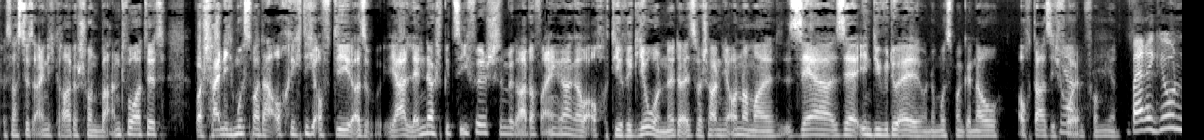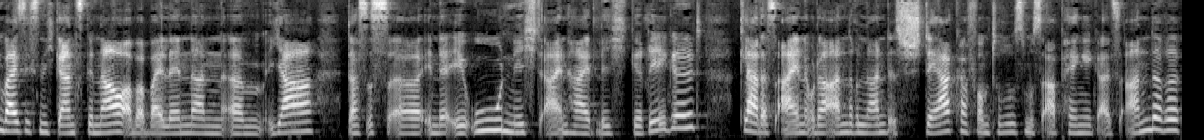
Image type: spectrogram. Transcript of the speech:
Das hast du jetzt eigentlich gerade schon beantwortet. Wahrscheinlich muss man da auch richtig auf die, also ja, länderspezifisch sind wir gerade auf eingegangen, aber auch die Region, ne, da ist wahrscheinlich auch nochmal sehr, sehr individuell und da muss man genau auch da sich ja. vorher informieren. Bei Regionen weiß ich es nicht ganz genau, aber bei Ländern ähm, ja, das ist äh, in der EU nicht einheitlich geregelt. Klar, das eine oder andere Land ist stärker vom Tourismus abhängig als andere.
